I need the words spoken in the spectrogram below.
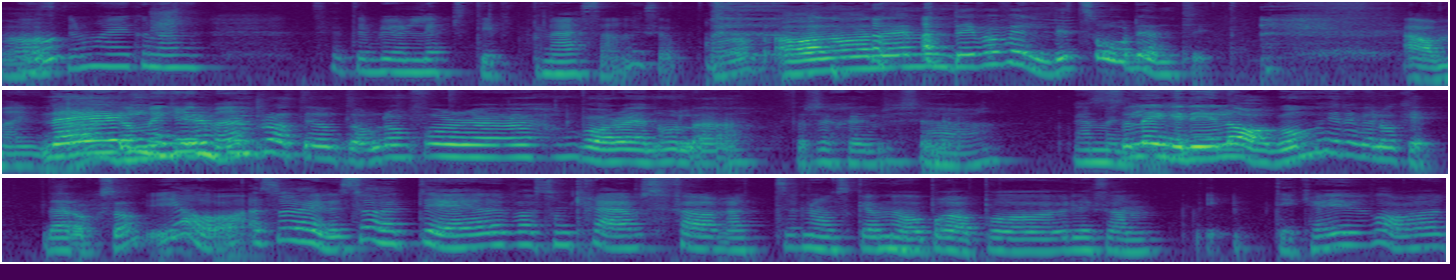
Ja. Här skulle man ju kunna så att det blir en läppstift på näsan liksom. Ja, ja, nej men det var väldigt så ordentligt. Ja, men Nej, ja, de är grymma. pratar jag inte om. De får uh, var och en hålla för sig själv känner. Ja. Ja, Så länge det är lagom är det väl okej. Där också. Ja, alltså är det så att det är vad som krävs för att någon ska må bra på liksom... Det kan ju vara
